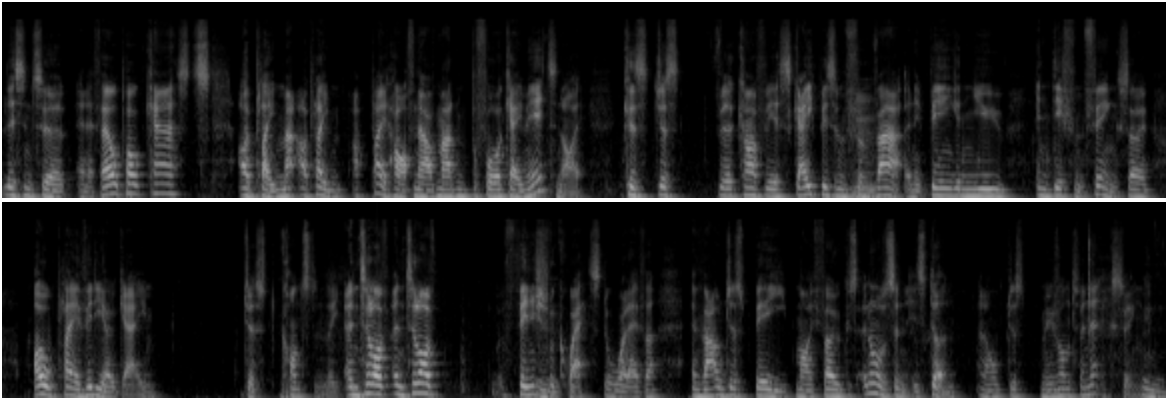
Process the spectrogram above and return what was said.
listen to NFL podcasts. I play. Ma- I played. I played half an hour of Madden before I came here tonight because just for kind of the escapism from Mm. that and it being a new and different thing. So I will play a video game just constantly until I've until I've finished the quest or whatever, and that'll just be my focus. And all of a sudden it's done, and I'll just move on to the next thing. Mm.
